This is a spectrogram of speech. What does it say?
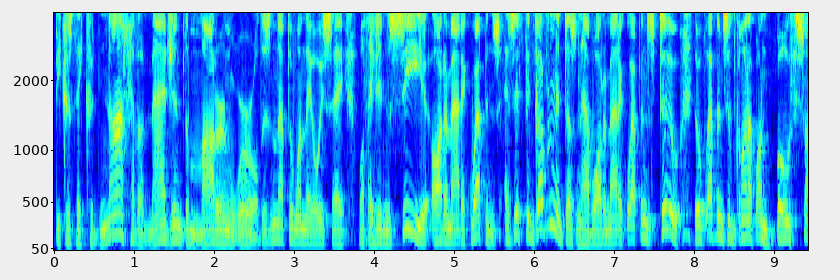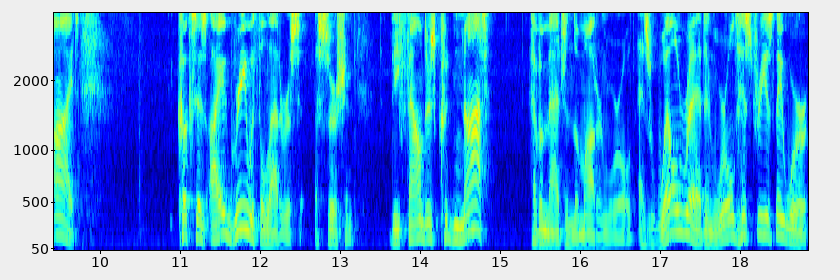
because they could not have imagined the modern world. Isn't that the one they always say? Well, they didn't see automatic weapons, as if the government doesn't have automatic weapons too. The weapons have gone up on both sides. Cooke says, I agree with the latter assertion. The founders could not have imagined the modern world. As well read in world history as they were,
